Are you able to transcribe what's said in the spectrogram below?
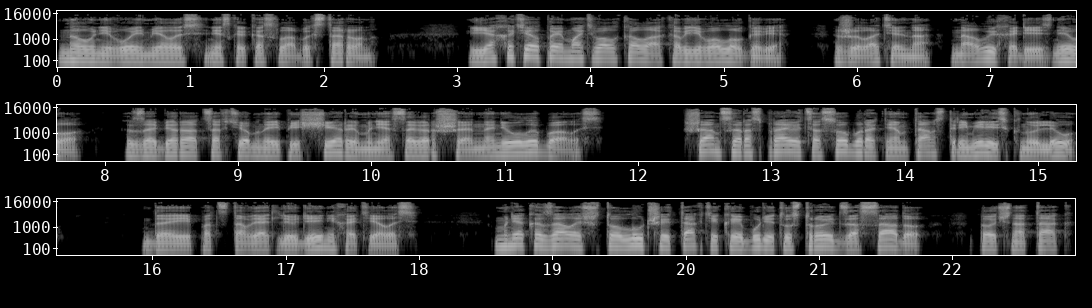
но у него имелось несколько слабых сторон. Я хотел поймать волколака в его логове, желательно на выходе из него. Забираться в темные пещеры мне совершенно не улыбалось. Шансы расправиться с оборотнем там стремились к нулю, да и подставлять людей не хотелось. Мне казалось, что лучшей тактикой будет устроить засаду, точно так,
